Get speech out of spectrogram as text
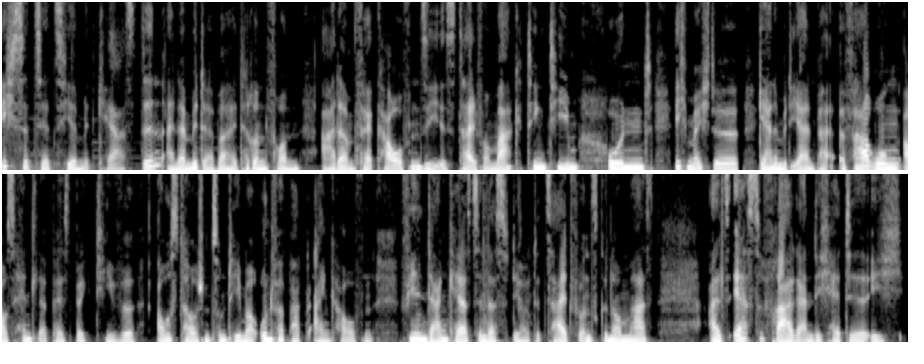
Ich sitze jetzt hier mit Kerstin, einer Mitarbeiterin von Adam Verkaufen. Sie ist Teil vom Marketingteam und ich möchte gerne mit ihr ein paar Erfahrungen aus Händlerperspektive austauschen zum Thema unverpackt einkaufen. Vielen Dank, Kerstin, dass du dir heute Zeit für uns genommen hast. Als erste Frage an dich hätte ich,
